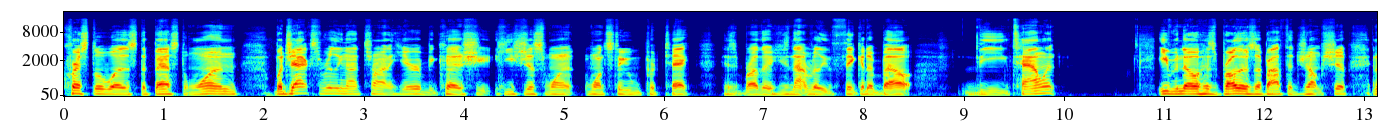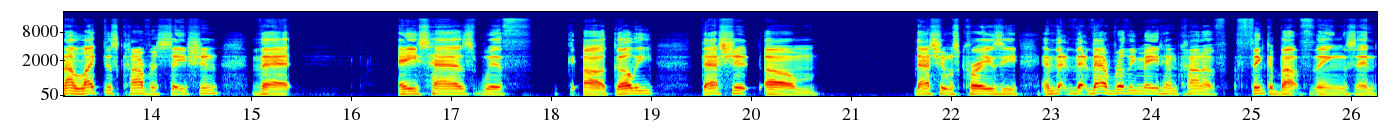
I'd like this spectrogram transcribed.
Crystal was the best one, but Jack's really not trying to hear it because she he's just want wants to protect his brother. He's not really thinking about the talent, even though his brother's about to jump ship. And I like this conversation that Ace has with uh, Gully. That shit, um, that shit was crazy, and that th- that really made him kind of think about things and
